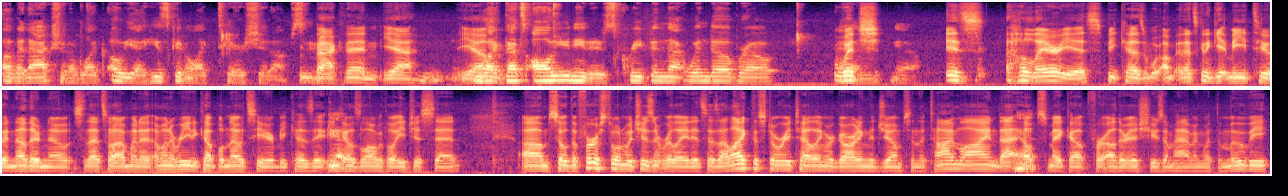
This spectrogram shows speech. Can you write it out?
of an action of like, oh yeah, he's gonna like tear shit up. soon. Back then, yeah, yeah. Like that's all you needed is creep in that window, bro. And, Which you know, is hilarious because um, that's going to get me to another note. So that's why I'm going to I'm going to read a couple notes here because it, it Yeah. goes along with what you just said. Um, so the first one, which isn't related, says I like the storytelling regarding the jumps in the timeline. That Yeah. helps make up for other issues I'm having with the movie.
